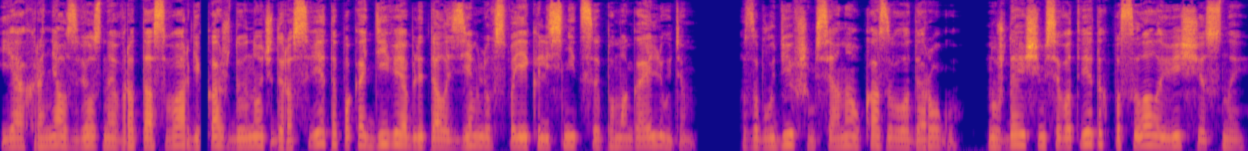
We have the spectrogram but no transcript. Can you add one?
я охранял звездные врата Сварги каждую ночь до рассвета, пока Диви облетала землю в своей колеснице, помогая людям. Заблудившимся она указывала дорогу, нуждающимся в ответах посылала вещи сны,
